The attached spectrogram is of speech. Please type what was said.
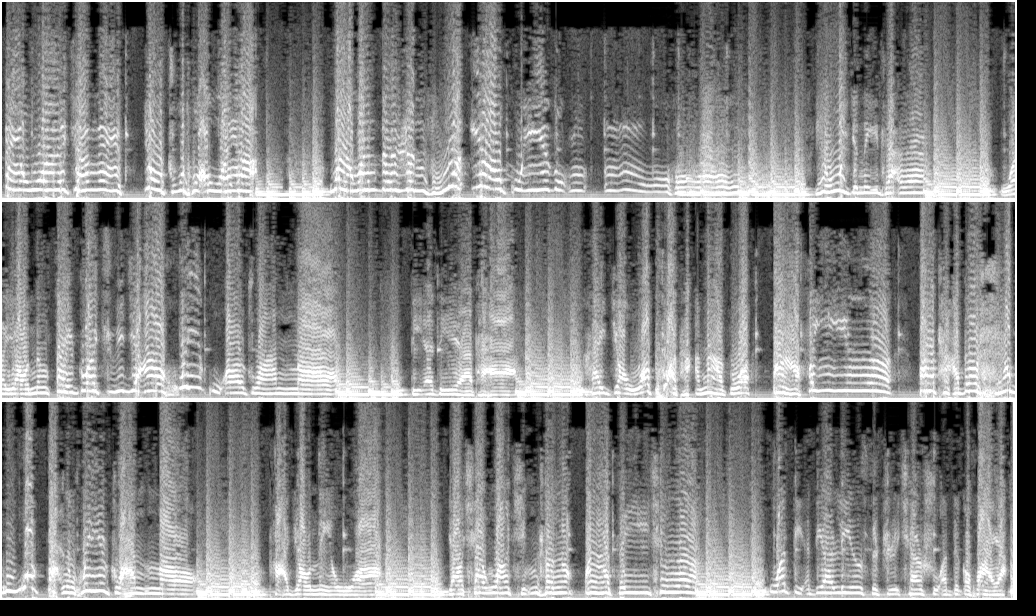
对我讲哎。又嘱托我呀，万万的认祖要归宗。嗯有一那天，我要能带着居家回国转呐，爹爹他还叫我破他那座大坟营。把他的尸骨搬回转喽，他叫你我要前往京城把贼擒。我爹爹临死之前说这个话呀，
